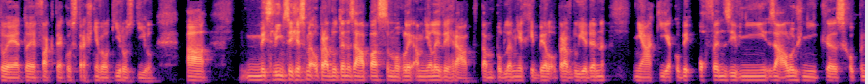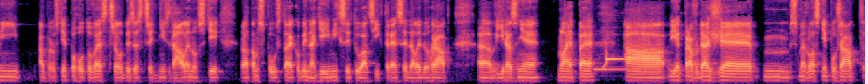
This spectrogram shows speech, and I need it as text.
To je, to je fakt jako strašně velký rozdíl. A Myslím si, že jsme opravdu ten zápas mohli a měli vyhrát. Tam podle mě chyběl opravdu jeden nějaký jakoby ofenzivní záložník, schopný a prostě pohotové střelby ze střední vzdálenosti. Byla tam spousta jakoby nadějných situací, které se daly dohrát eh, výrazně lépe. A je pravda, že mm, jsme vlastně pořád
